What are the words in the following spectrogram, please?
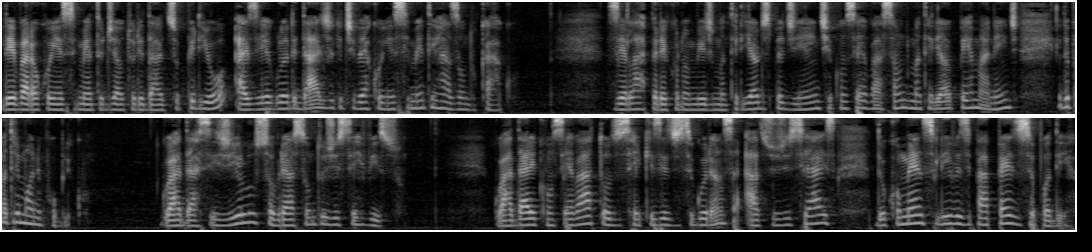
Levar ao conhecimento de autoridade superior as irregularidades de que tiver conhecimento em razão do cargo. Zelar pela economia de material de expediente e conservação do material permanente e do patrimônio público, guardar sigilo sobre assuntos de serviço, guardar e conservar todos os requisitos de segurança, atos judiciais, documentos, livros e papéis do seu poder,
